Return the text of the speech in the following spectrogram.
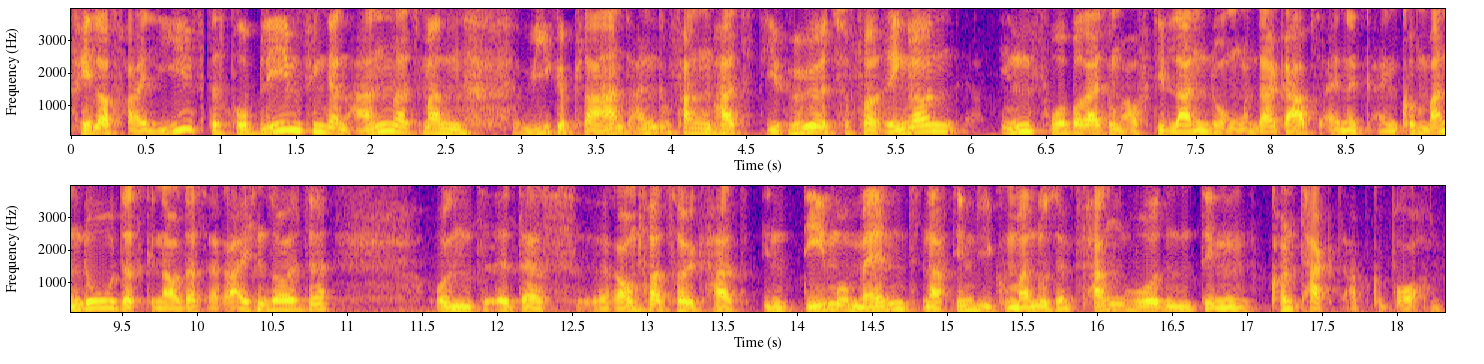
fehlerfrei lief. Das Problem fing dann an, als man wie geplant angefangen hat, die Höhe zu verringern in Vorbereitung auf die Landung. Und da gab es ein Kommando, das genau das erreichen sollte. Und äh, das Raumfahrzeug hat in dem Moment, nachdem die Kommandos empfangen wurden, den Kontakt abgebrochen.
